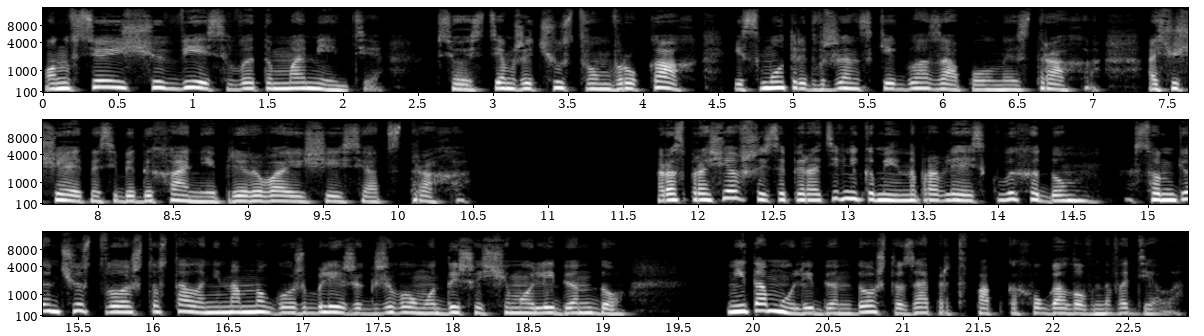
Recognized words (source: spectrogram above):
Он все еще весь в этом моменте, все с тем же чувством в руках и смотрит в женские глаза, полные страха, ощущает на себе дыхание, прерывающееся от страха. Распрощавшись с оперативниками и направляясь к выходу, Сонгён чувствовала, что стала не намного уж ближе к живому дышащему Ли Бёндо — не тому Ли Бендо, что заперт в папках уголовного дела.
